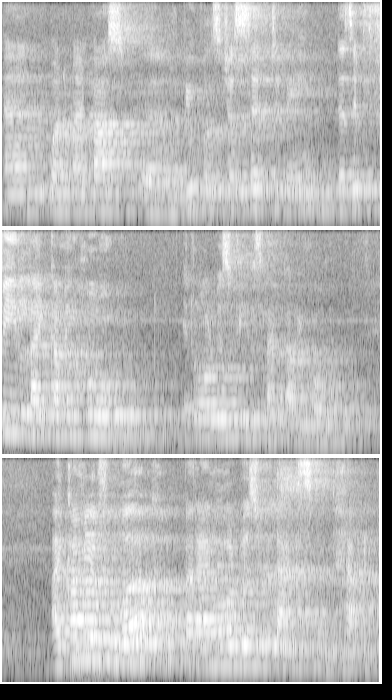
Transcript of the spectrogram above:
and one of my past uh, pupils just said to me, Does it feel like coming home? It always feels like coming home. I come here for work, but I'm always relaxed and happy.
